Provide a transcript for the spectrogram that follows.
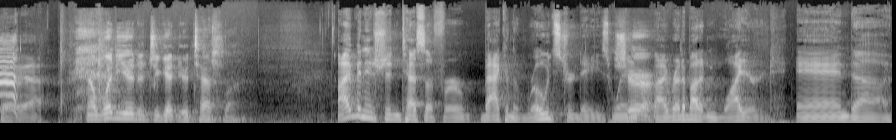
So yeah. now, what year did you get your Tesla? I've been interested in Tesla for back in the Roadster days when Sure. I read about it in Wired, and uh,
